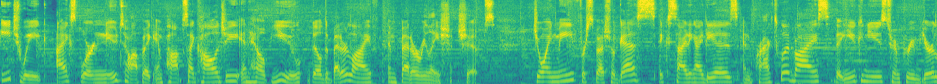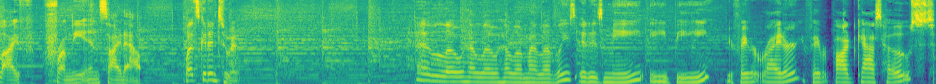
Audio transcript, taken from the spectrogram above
Each week, I explore a new topic in pop psychology and help you build a better life and better relationships. Join me for special guests, exciting ideas, and practical advice that you can use to improve your life from the inside out. Let's get into it. Hello, hello, hello, my lovelies. It is me, EB, your favorite writer, your favorite podcast host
